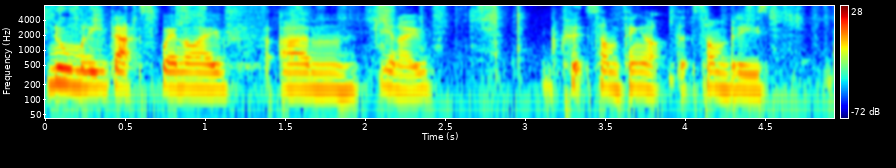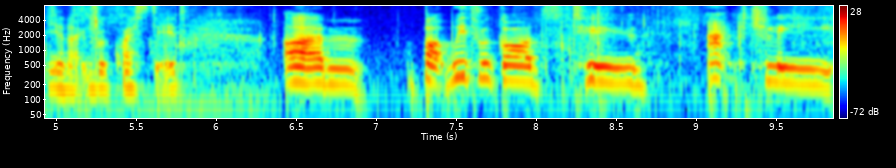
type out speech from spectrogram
normally that's when I've, um, you know, put something up that somebody's, you know, requested. Um, but with regards to actually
